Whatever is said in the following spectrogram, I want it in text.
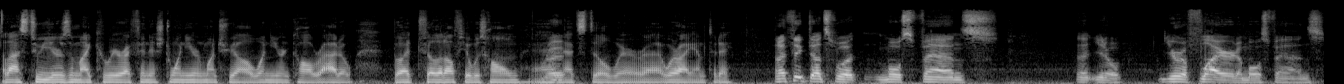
the last two years of my career, I finished one year in Montreal, one year in Colorado, but Philadelphia was home, and Right. that's still where uh, where I am today. and I think that's what most fans, uh, you know, you're a flyer to most fans.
